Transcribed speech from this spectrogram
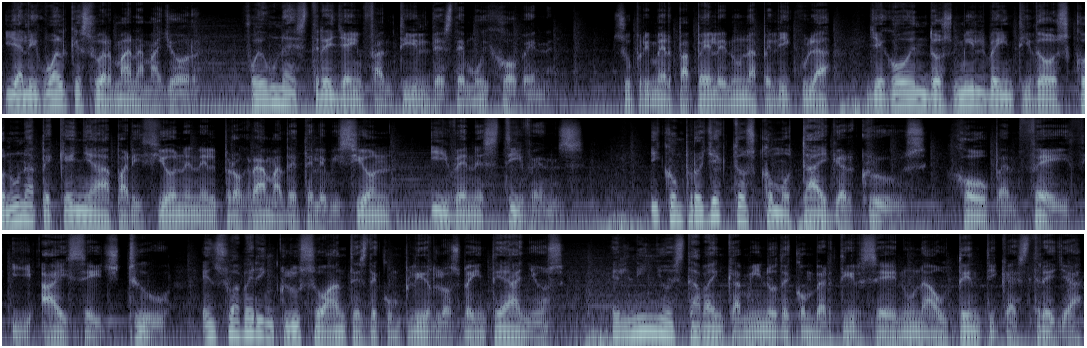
y al igual que su hermana mayor, fue una estrella infantil desde muy joven. Su primer papel en una película llegó en 2022 con una pequeña aparición en el programa de televisión Even Stevens, y con proyectos como Tiger Cruise, Hope and Faith y Ice Age 2, en su haber incluso antes de cumplir los 20 años, el niño estaba en camino de convertirse en una auténtica estrella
